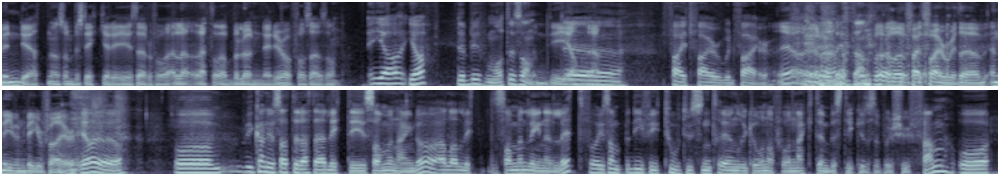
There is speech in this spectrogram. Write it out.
myndighetene som bestikker de i stedet for, eller rettere belønner de, da, for å si det sånn. Ja, ja, det blir på en måte sånn. Ja, ja. Fight fire with fire. Ja, ja, ja. litt. Eller fight fire with a, an even bigger fire. Ja, ja, ja. Og vi kan jo sette dette litt i sammenheng, da, eller litt, sammenligne det litt. For eksempel, de fikk 2300 kroner for å nekte en bestikkelse på 25, og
